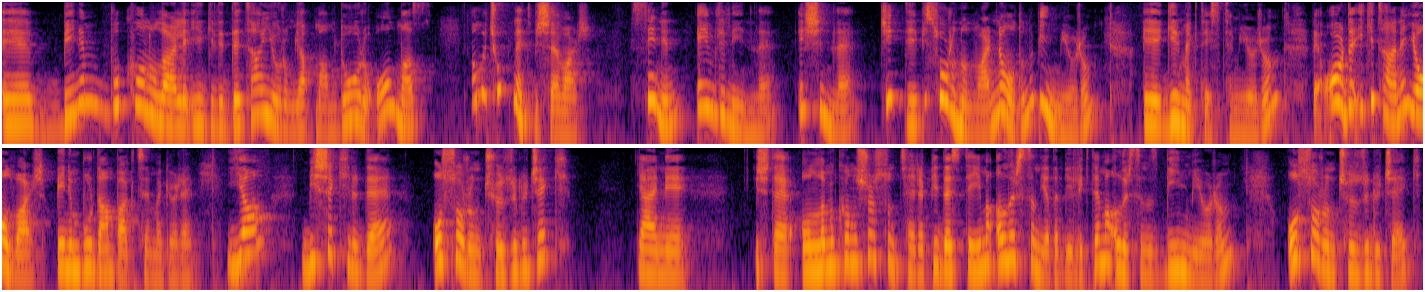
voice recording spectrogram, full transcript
Ee, benim bu konularla ilgili detay yorum yapmam doğru olmaz ama çok net bir şey var. Senin evliliğinle, eşinle ciddi bir sorunun var. Ne olduğunu bilmiyorum e, girmek de istemiyorum. Ve orada iki tane yol var benim buradan baktığıma göre. Ya bir şekilde o sorun çözülecek. Yani işte onunla mı konuşursun, terapi desteğimi alırsın ya da birlikte mi alırsınız bilmiyorum. O sorun çözülecek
